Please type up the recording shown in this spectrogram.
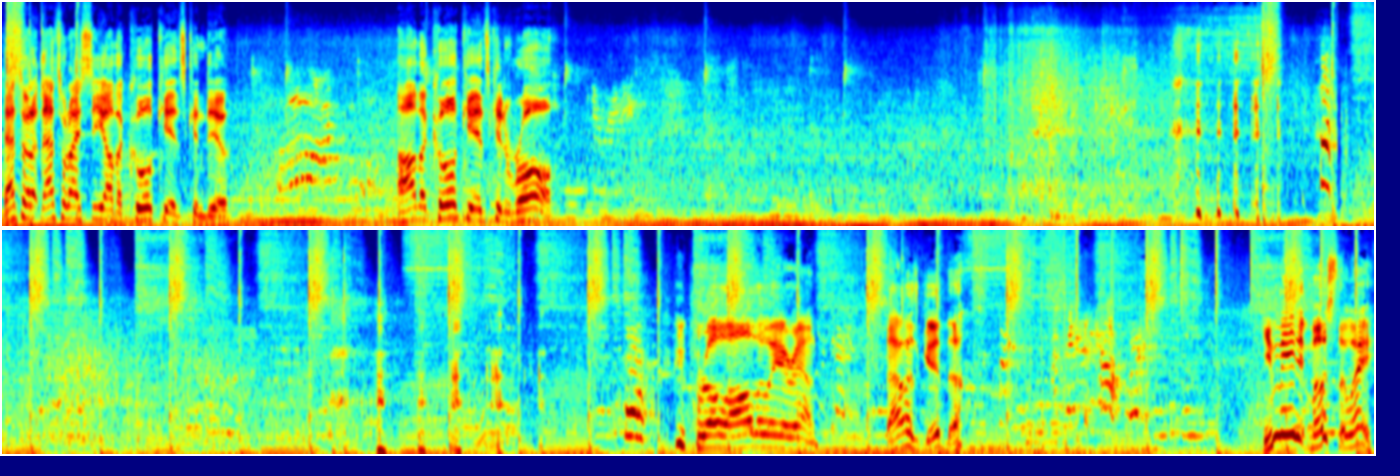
That's what that's what I see all the cool kids can do. Oh, all the cool kids can roll. roll all the way around. That was good though. Made. You made it most of the way.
